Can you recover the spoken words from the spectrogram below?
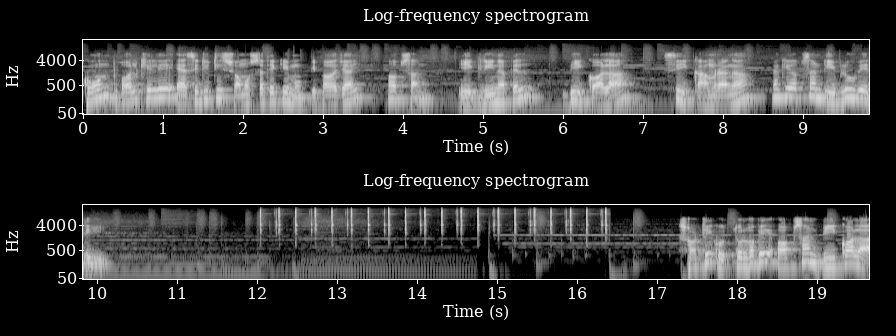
কোন ফল খেলে অ্যাসিডিটির সমস্যা থেকে মুক্তি পাওয়া যায়? Option A, green apple, B, কলা, সি, কামরাঙা, নাকি অপশান ডি, ব্লুবেরি? সঠিক উত্তর হবে অপশান বি, কলা।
